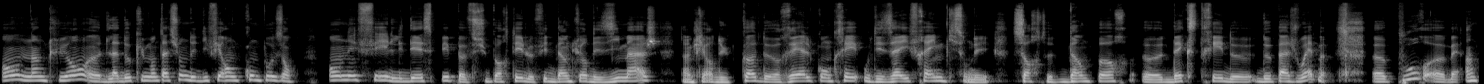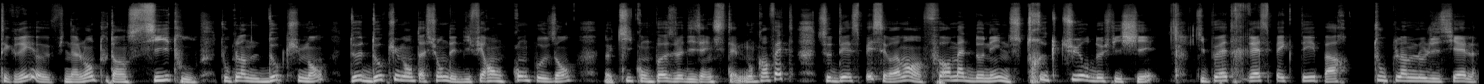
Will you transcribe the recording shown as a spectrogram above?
en incluant euh, de la documentation des différents composants. En effet, les DSP peuvent supporter le fait d'inclure des images, d'inclure du code réel concret ou des iframes qui sont des sortes d'imports euh, d'extraits de, pages web euh, pour euh, ben, intégrer finalement tout un site ou tout plein de documents de documentation des différents composants qui composent le design system. Donc en fait, ce DSP c'est vraiment un format de données, une structure de fichiers qui peut être respecté par tout plein de logiciels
